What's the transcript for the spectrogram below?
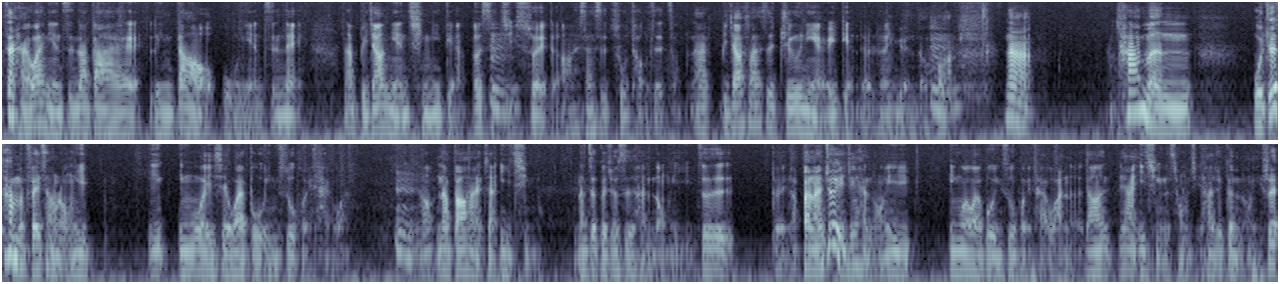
在海外年资大概零到五年之内，那比较年轻一点，二十几岁的啊，三十出头这种，那比较算是 junior 一点的人员的话，那他们，我觉得他们非常容易因因为一些外部因素回台湾，嗯，好，那包含像疫情，那这个就是很容易，就是对，他本来就已经很容易。因为外部因素回台湾了，当然像疫情的冲击，它就更容易。所以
